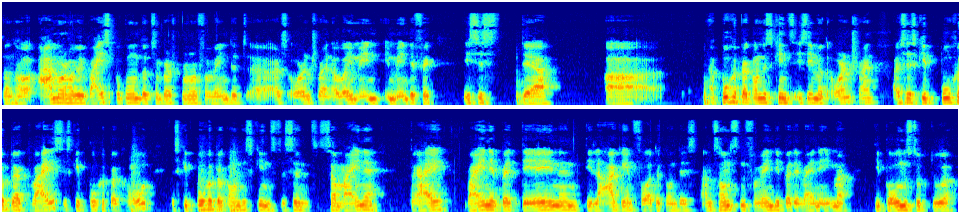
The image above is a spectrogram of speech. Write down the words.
Dann ha, einmal habe ich Weißburgunder zum Beispiel mal verwendet äh, als Orange Wein, aber im, im Endeffekt ist es der äh, Bucherberg on the Skins ist immer der Orange Wein. Also es gibt Bucherberg Weiß, es gibt Bucherberg Rot, es gibt Bucherberg on the Skins. Das sind so meine drei Weine, bei denen die Lage im Vordergrund ist. Ansonsten verwende ich bei den Weinen immer die Bodenstruktur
